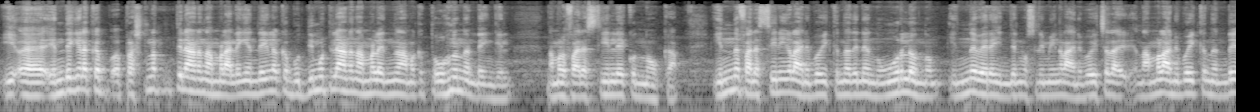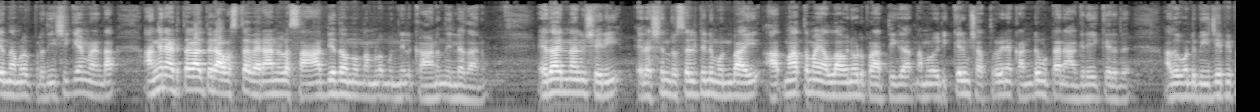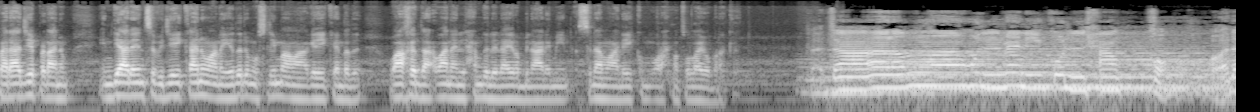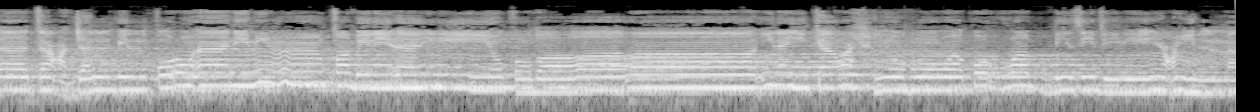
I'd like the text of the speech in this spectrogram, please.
ഈ എന്തെങ്കിലുമൊക്കെ പ്രശ്നത്തിലാണ് നമ്മൾ അല്ലെങ്കിൽ എന്തെങ്കിലുമൊക്കെ ബുദ്ധിമുട്ടിലാണ് നമ്മൾ എന്ന് നമുക്ക് തോന്നുന്നുണ്ടെങ്കിൽ നമ്മൾ ഫലസ്തീനിലേക്കൊന്ന് നോക്കാം. ഇന്ന് ഫലസ്തീനികൾ അനുഭവിക്കുന്നതിന്റെ നൂറിലൊന്നും ഇന്ന് വരെ ഇന്ത്യൻ മുസ്ലിമീങ്ങൾ അനുഭവിച്ചതായി നമ്മൾ അനുഭവിക്കുന്നുണ്ട് എന്ന് നമ്മൾ പ്രതീക്ഷിക്കുകയും വേണ്ട. അങ്ങനെ അടുത്ത കാലത്ത് ഒരു അവസ്ഥ വരാനുള്ള സാധ്യത ഒന്നും നമ്മൾ മുന്നിൽ കാണുന്നില്ലതാനും ഏതായിരുന്നാലും ശരി ഇലക്ഷൻ റിസൾട്ടിന് മുൻപായി ആത്മാർത്ഥമായി അള്ളാവിനോട് പ്രാർത്ഥിക്കുക. നമ്മൾ ഒരിക്കലും ശത്രുവിനെ കണ്ടുമുട്ടാൻ ആഗ്രഹിക്കരുത്. അതുകൊണ്ട് ബി ജെ പി പരാജയപ്പെടാനും ഇന്ത്യ അലയൻസ് വിജയിക്കാനുമാണ് ഏതൊരു മുസ്ലിമാണ് ആഗ്രഹിക്കേണ്ടത്. വാഹിദ് അഹ്വാൻ അലഹമുല്ലാ റബിൻ ആലമീൻ. അസ്സാം വലൈക്കും വാഹമത്തല്ലാ വാബർക്കാത്തു الحق ولا تعجل بالقرآن من قبل أن يقضى إليك وحيه وقل رب زدني علما.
